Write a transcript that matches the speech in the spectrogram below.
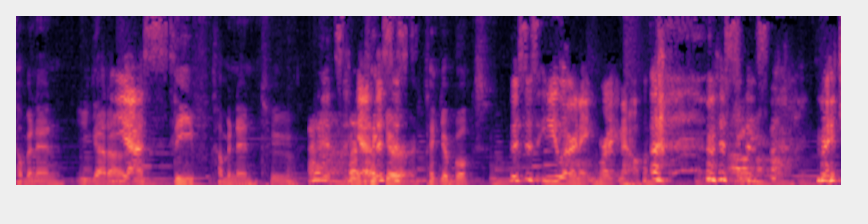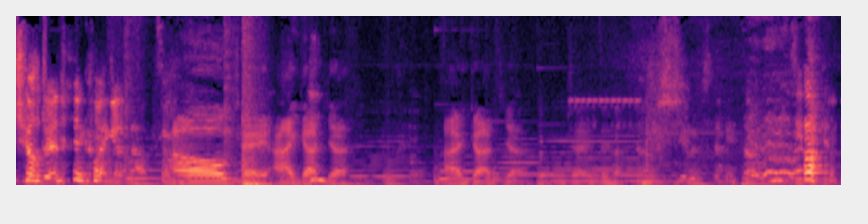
coming in. You got a Yes. thief coming in to It's, yeah, take this your is take your books. this is e-learning right now. this is my children going in and out. So. Okay, I got ya. I got ya. Okay, they're not. Oh, shoot. Okay, so let me see if I can.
